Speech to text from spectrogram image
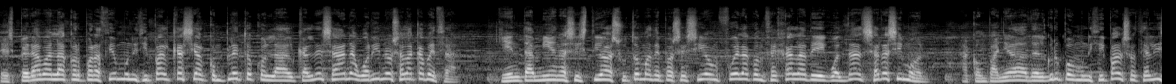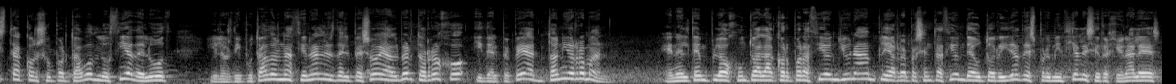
Esperaban la corporación municipal casi al completo con la alcaldesa Ana Guarinos a la cabeza. Quien también asistió a su toma de posesión fue la concejala de Igualdad Sara Simón, acompañada del Grupo Municipal Socialista con su portavoz Lucía de Luz y los diputados nacionales del PSOE Alberto Rojo y del PP Antonio Román. En el templo, junto a la corporación y una amplia representación de autoridades provinciales y regionales,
